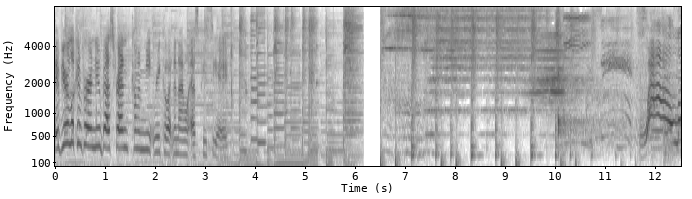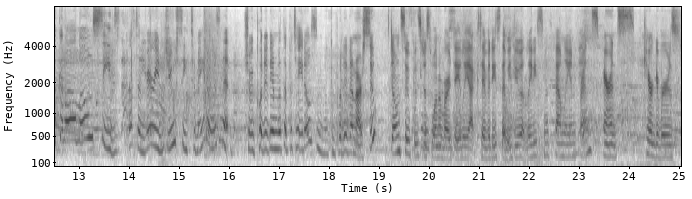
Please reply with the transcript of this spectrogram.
If you're looking for a new best friend, come and meet Rico at Nanaimo SPCA. Seeds. That's a very juicy tomato, isn't it? Should we put it in with the potatoes and we can put it in our soup? Stone soup is just one of our daily activities that we do at Ladysmith Family and Friends. Parents, caregivers,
